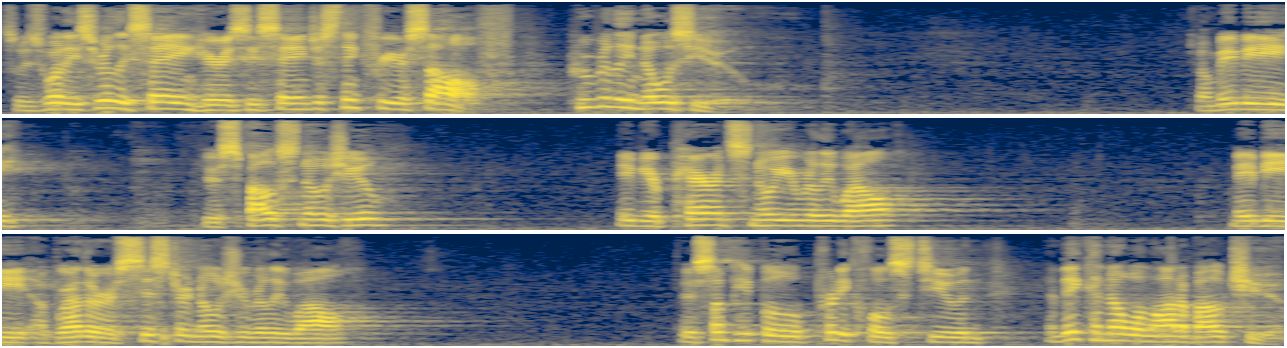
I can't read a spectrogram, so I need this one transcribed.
So what he's really saying here is he's saying, just think for yourself. Who really knows you? So maybe your spouse knows you. Maybe your parents know you really well. Maybe a brother or sister knows you really well. There's some people pretty close to you, and, and they can know a lot about you.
